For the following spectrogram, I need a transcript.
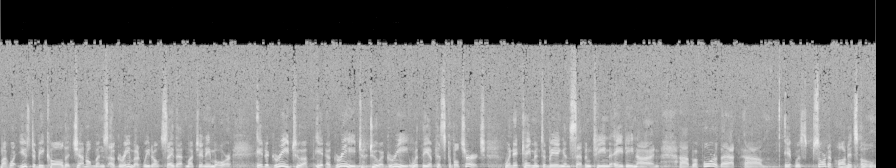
By what used to be called a gentleman's agreement, we don't say that much anymore. It agreed to it agreed to agree with the Episcopal Church when it came into being in 1789. Uh, before that, um, it was sort of on its own.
